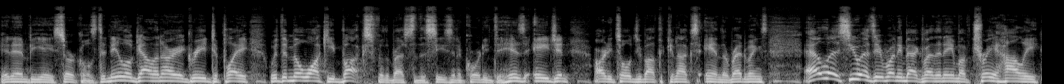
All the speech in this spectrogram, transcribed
in NBA circles. Danilo Gallinari agreed to play with the Milwaukee Bucks for the rest of the season, according to his agent. Already told you about the Canucks and the Red Wings. LSU has a running back by the name of Trey Holly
